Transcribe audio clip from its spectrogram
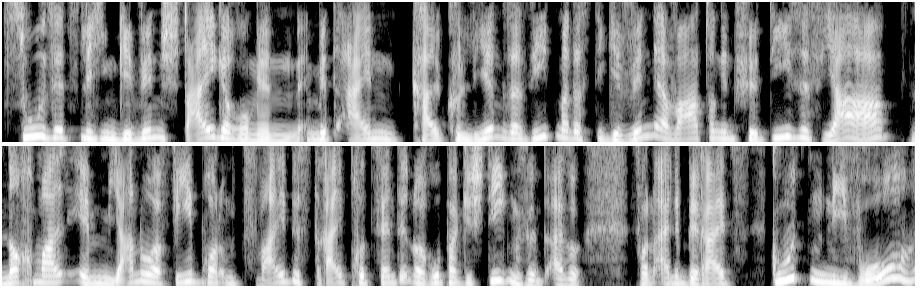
zusätzlichen Gewinnsteigerungen mit einkalkulieren. Da sieht man, dass die Gewinnerwartungen für dieses Jahr nochmal im Januar, Februar um zwei bis drei Prozent in Europa gestiegen sind. Also von einem bereits guten Niveau,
